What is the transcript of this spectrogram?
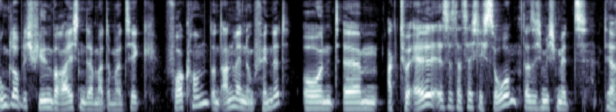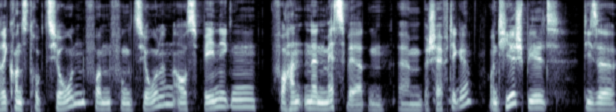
unglaublich vielen Bereichen der Mathematik vorkommt und Anwendung findet. Und ähm, aktuell ist es tatsächlich so, dass ich mich mit der Rekonstruktion von Funktionen aus wenigen vorhandenen Messwerten ähm, beschäftige. Und hier spielt diese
